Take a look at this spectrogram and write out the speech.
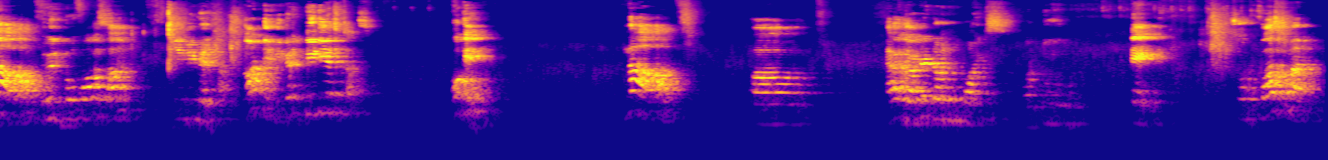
now we will go for some difficult tasks not difficult tedious tasks Okay. Now, uh, I have jotted down the points what to take. So first one,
